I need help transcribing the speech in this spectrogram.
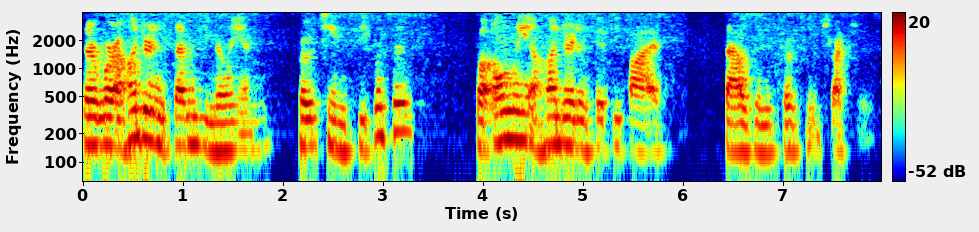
there were 170 million protein sequences, but only 155,000 protein structures.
